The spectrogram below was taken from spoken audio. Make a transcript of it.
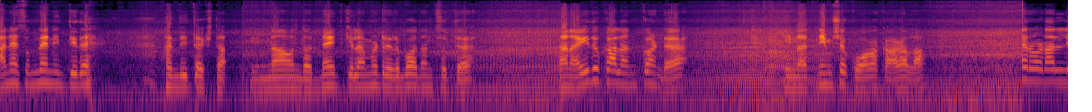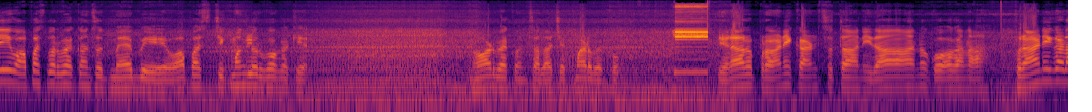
ಆನೆ ಸುಮ್ಮನೆ ನಿಂತಿದೆ ಅಂದಿದ ತಕ್ಷಣ. ಇನ್ನೂ ಒಂದು ಹದಿನೈದು ಕಿಲೋಮೀಟ್ರ್ ಇರ್ಬೋದು ಅನಿಸುತ್ತೆ. ನಾನು ಐದು ಕಾಲು ಅಂದ್ಕೊಂಡೆ ಇನ್ನು ಹತ್ತು ನಿಮಿಷಕ್ಕೆ ಹೋಗೋಕ್ಕಾಗಲ್ಲ ರೋಡಲ್ಲಿ ವಾಪಸ್ ಬರ್ಬೇಕು ಅನ್ಸುತ್ತೆ ಮೇ ಬಿ ವಾಪಸ್ ಚಿಕ್ಕಮಂಗ್ಳೂರ್ಗೆ ಹೋಗೋಕ್ಕೆ. ನೋಡ್ಬೇಕು ಒಂದ್ಸಲ ಚೆಕ್ ಮಾಡಬೇಕು. ಏನಾದ್ರು ಪ್ರಾಣಿ ಕಾಣಿಸುತ್ತಾ? ನಿಧಾನಕ್ಕೆ ಹೋಗೋಣ. ಪ್ರಾಣಿಗಳ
